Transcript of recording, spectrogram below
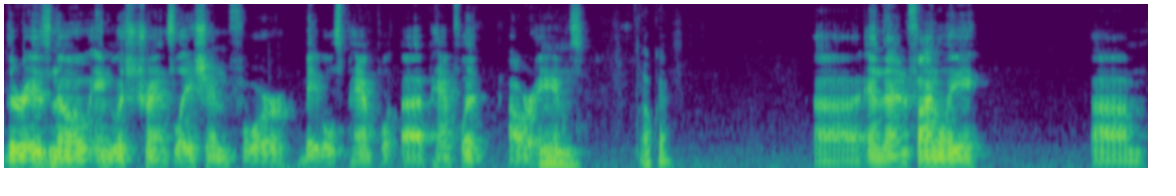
there is no English translation for Bebel's pamphlet, uh, pamphlet Our Aims. Okay. Uh, and then finally, um,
